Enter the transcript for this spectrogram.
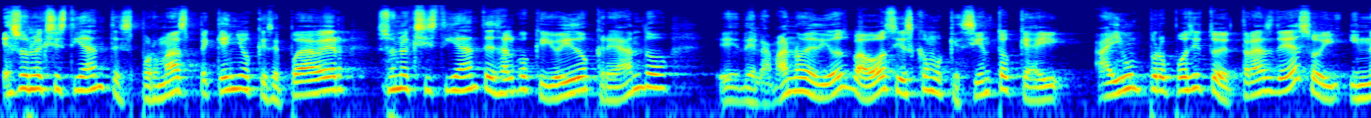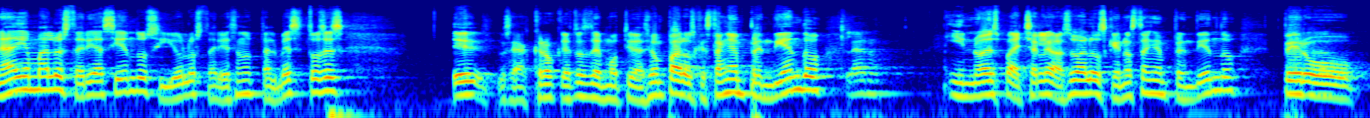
eso no existía antes, por más pequeño que se pueda ver, eso no existía antes, algo que yo he ido creando eh, de la mano de Dios, vos, y es como que siento que hay, hay un propósito detrás de eso y, y nadie más lo estaría haciendo si yo lo estaría haciendo tal vez. Entonces, eh, o sea, creo que esto es de motivación para los que están emprendiendo Claro. Y no es para echarle basura a los que no están emprendiendo, pero,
